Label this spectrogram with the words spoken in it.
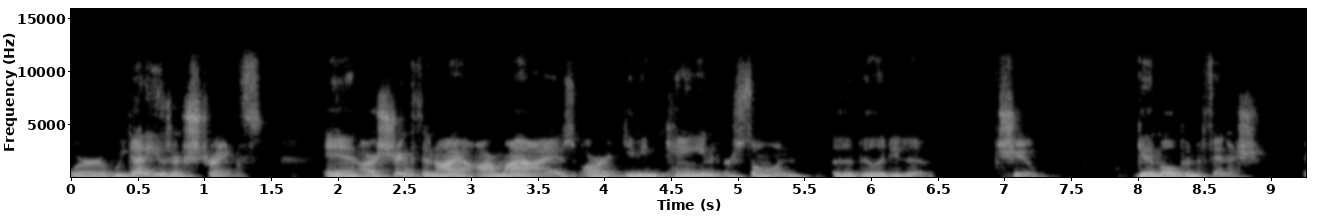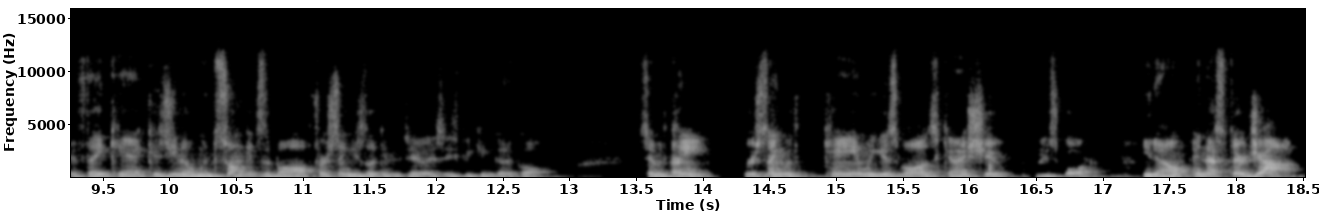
we're we got to use our strengths, and our strength in I, our my eyes are giving Kane or Son the ability to shoot, get him open to finish. If they can't, because you know when Son gets the ball, first thing he's looking to do is if he can get a goal. Same with sure. Kane. First thing with Kane when he gets the ball is can I shoot? Can I score? you know, and that's their job.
